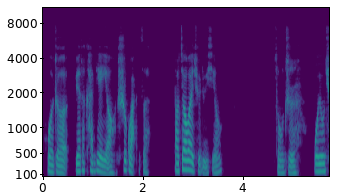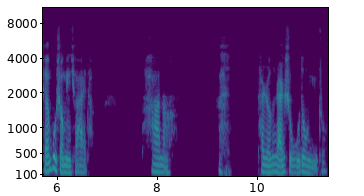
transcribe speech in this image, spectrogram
或者约他看电影、吃馆子，到郊外去旅行。总之，我用全部生命去爱他。他呢？唉，他仍然是无动于衷。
